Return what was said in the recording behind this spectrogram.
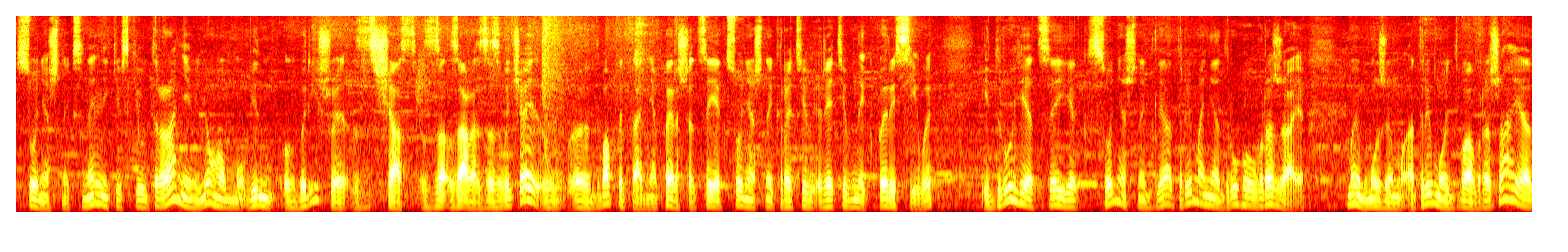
соняшник синельниківський ультраранній, в нього він вирішує щас, за- зараз зазвичай е, два питання. Перше, це як соняшник рятівник пересіви. І друге, це як соняшник для отримання другого врожаю. Ми можемо отримувати два врожая,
